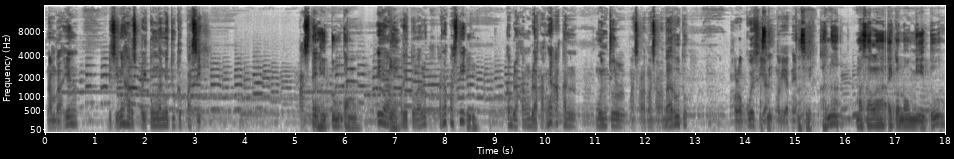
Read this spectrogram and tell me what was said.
nambahin di sini harus perhitungannya juga pasti. Pasti, perhitungkan iya iya. perhitungan lu, karena pasti Mm-mm. ke belakang-belakangnya akan muncul masalah-masalah baru tuh. Kalau gue sih Asli. ya ngelihatnya. asli karena masalah ekonomi itu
